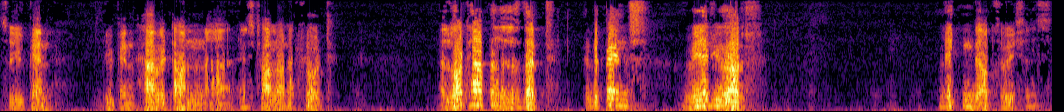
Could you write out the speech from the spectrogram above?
so you can you can have it on uh, installed on a float. And what happens is that it depends where you are making the observations.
